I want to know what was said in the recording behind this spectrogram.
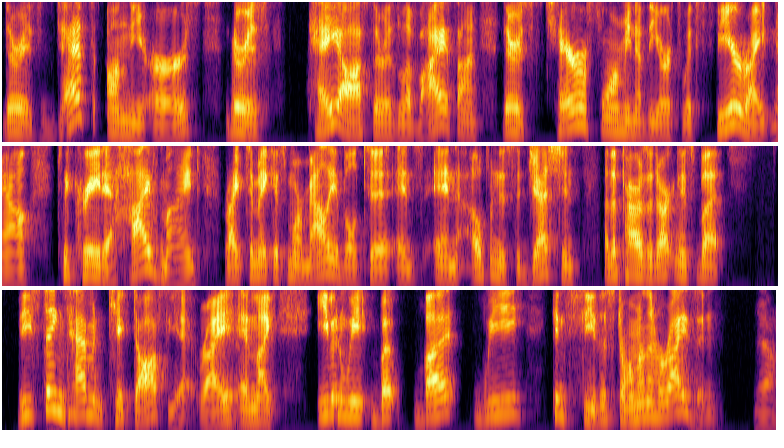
There is death on the earth. There is chaos. There is Leviathan. There is terraforming of the earth with fear right now to create a hive mind, right? To make us more malleable to and and open to suggestion of the powers of darkness. But these things haven't kicked off yet, right? Yeah. And like even we, but but we can see the storm on the horizon yeah,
